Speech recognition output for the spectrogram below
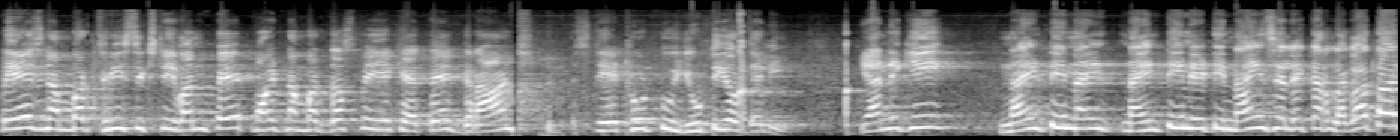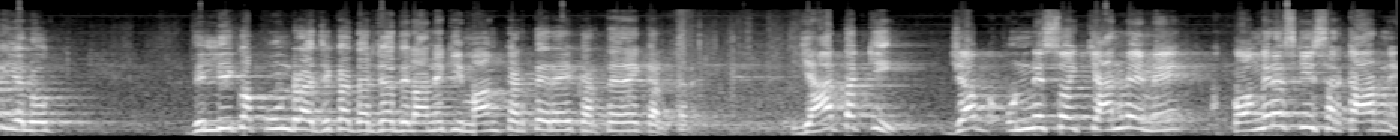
पेज नंबर 361 पे पॉइंट नंबर 10 पे ये कहते हैं ग्रांट स्टेटहुड टू यूटी और दिल्ली यानी कि 1989 से लेकर लगातार ये लोग दिल्ली को पूर्ण राज्य का दर्जा दिलाने की मांग करते रहे करते रहे करते रहे। यहाँ तक कि जब उन्नीस सौ इक्यानवे में कांग्रेस की सरकार ने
